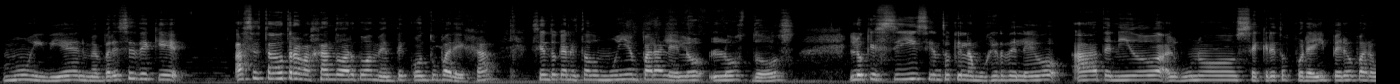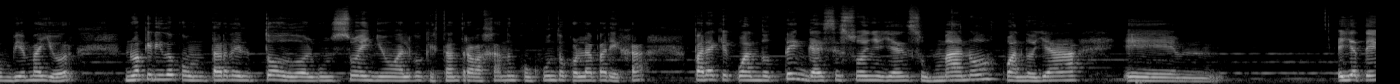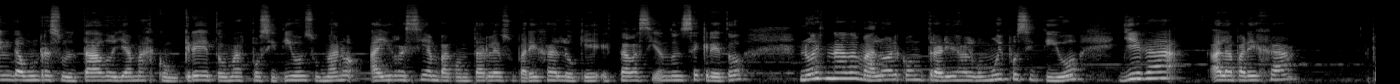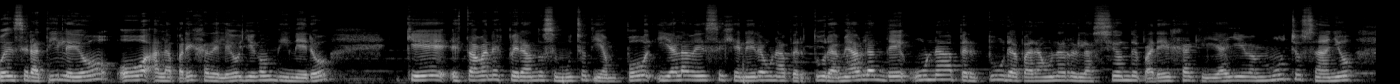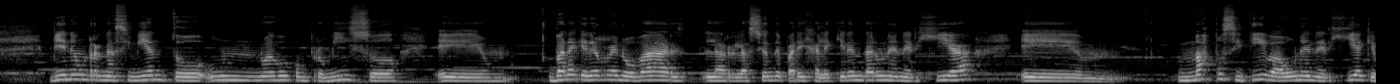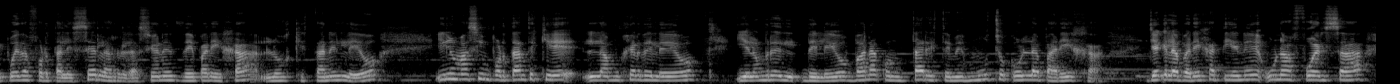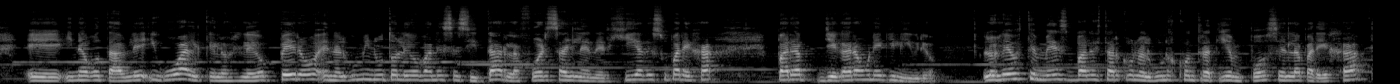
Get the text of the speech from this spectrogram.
Muy bien, me parece de que has estado trabajando arduamente con tu pareja. Siento que han estado muy en paralelo los dos. Lo que sí siento que la mujer de Leo ha tenido algunos secretos por ahí, pero para un bien mayor. No ha querido contar del todo algún sueño, algo que están trabajando en conjunto con la pareja, para que cuando tenga ese sueño ya en sus manos, cuando ya eh, ella tenga un resultado ya más concreto, más positivo en sus manos, ahí recién va a contarle a su pareja lo que estaba haciendo en secreto no es nada malo, al contrario, es algo muy positivo. Llega a la pareja, puede ser a ti, Leo, o a la pareja de Leo, llega un dinero que estaban esperando hace mucho tiempo y a la vez se genera una apertura. Me hablan de una apertura para una relación de pareja que ya lleva muchos años. Viene un renacimiento, un nuevo compromiso. Eh, van a querer renovar la relación de pareja, le quieren dar una energía eh, más positiva o una energía que pueda fortalecer las relaciones de pareja, los que están en Leo. Y lo más importante es que la mujer de Leo y el hombre de Leo van a contar este mes mucho con la pareja, ya que la pareja tiene una fuerza eh, inagotable, igual que los Leo, pero en algún minuto Leo va a necesitar la fuerza y la energía de su pareja para llegar a un equilibrio. Los Leo este mes van a estar con algunos contratiempos en la pareja,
